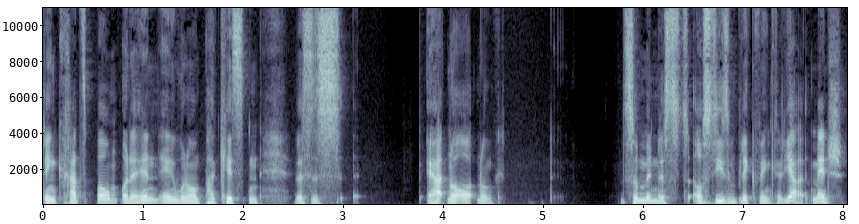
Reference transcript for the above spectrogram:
den Kratzbaum und da hinten irgendwo noch ein paar Kisten. Das ist, er hat eine Ordnung. Zumindest aus diesem Blickwinkel. Ja, Mensch,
